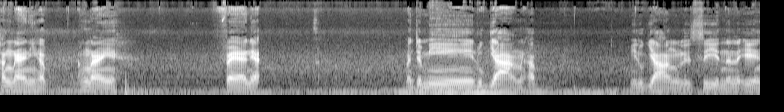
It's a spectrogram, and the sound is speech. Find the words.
ข้างในนี้ครับ ข้างในแฟเนี่ย มันจะมีลูกยางนะครับ มีลูกยางหรือซีนนั่นเอง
